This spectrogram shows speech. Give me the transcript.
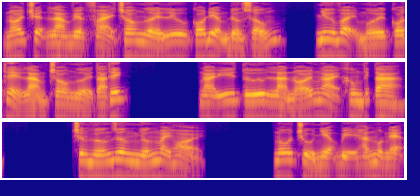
Nói chuyện làm việc phải cho người lưu có điểm đường sống, như vậy mới có thể làm cho người ta thích. Ngài ý tứ là nói ngài không thích ta. Trương hướng dương nhướng mày hỏi. Nô chủ nhiệm bị hắn một nghẹn.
